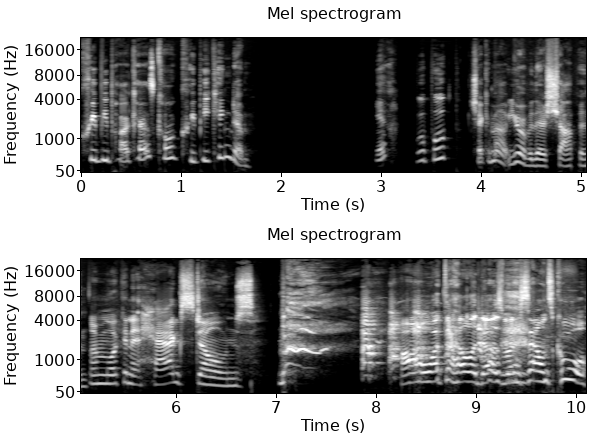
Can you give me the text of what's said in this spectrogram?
creepy podcast called Creepy Kingdom. Yeah, Whoop whoop. check them out. You're over there shopping. I'm looking at hagstones. I don't know what the hell it does, but it sounds cool.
